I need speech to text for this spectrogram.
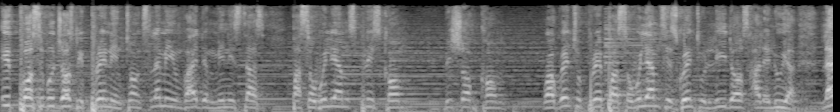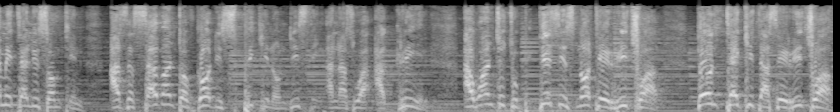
If possible just be praying in tongues. Let me invite the ministers. Pastor williams please come. Bishop come we're going to pray. Pastor williams is going to lead us. Hallelujah. Let me tell you something. As the servant of god is speaking on this thing and as we're agreeing i want you to this is not a ritual. Don't take it as a ritual.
